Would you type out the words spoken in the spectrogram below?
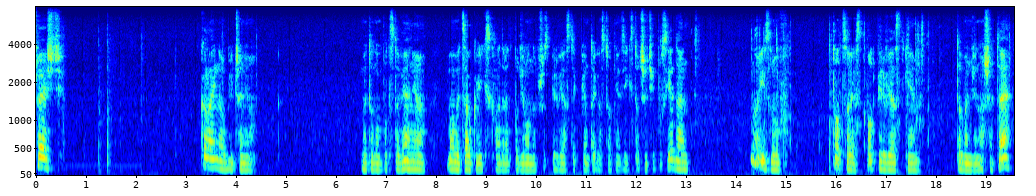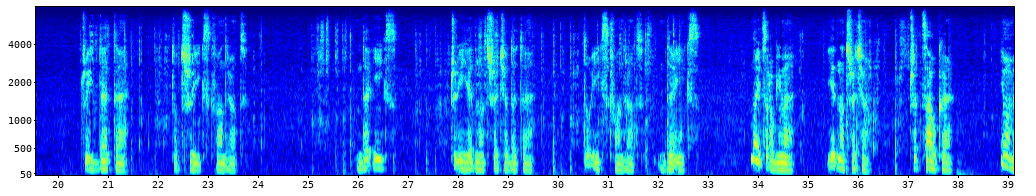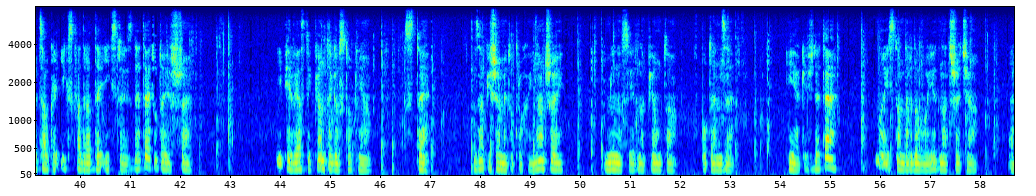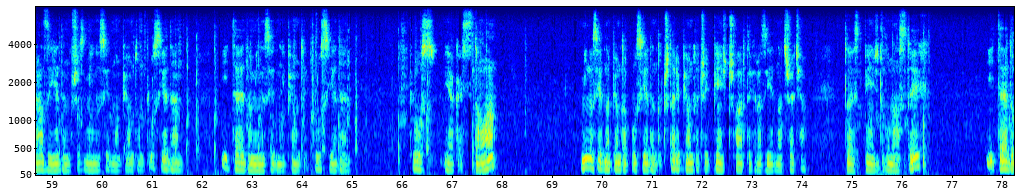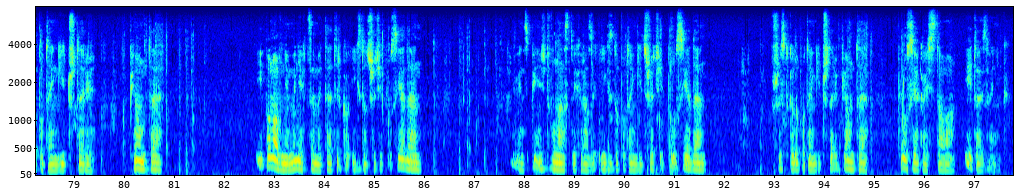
Cześć. Kolejne obliczenia metodą podstawiania. Mamy całkę x kwadrat podzielone przez pierwiastek piątego stopnia z x do trzeciej plus 1. No i znów to, co jest pod pierwiastkiem, to będzie nasze t, czyli dt to 3x kwadrat dx, czyli 1 trzecia dt to x kwadrat dx. No i co robimy? 1 trzecia przed całkę i mamy całkę x kwadrat dx to jest dt tutaj jeszcze i pierwiastek piątego stopnia z t. Zapiszemy to trochę inaczej. Minus 1 piąta w potędze i jakieś dt. No i standardowo 1 trzecia razy 1 przez minus 1 piątą plus 1 i t do minus 1 piątej plus 1 plus jakaś stała. Minus 1 piąta plus 1 to 4 piąte, czyli 5 czwartych razy 1 trzecia to jest 5 dwunastych. I t do potęgi 4 piąte. I ponownie my nie chcemy t, tylko x do trzeciej plus 1 więc 5 dwunastych razy x do potęgi trzeciej plus 1 wszystko do potęgi 4 piąte plus jakaś stała i to jest wynik.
